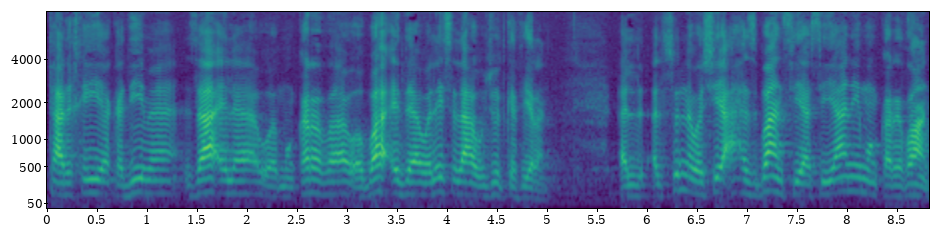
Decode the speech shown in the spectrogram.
تاريخية قديمة زائلة ومنقرضة وبائدة وليس لها وجود كثيرا. السنة والشيعة حزبان سياسيان منقرضان.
